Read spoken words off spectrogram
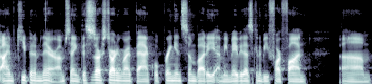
I'm keeping him there. I'm saying this is our starting right back. We'll bring in somebody. I mean, maybe that's going to be Farfan. Um,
